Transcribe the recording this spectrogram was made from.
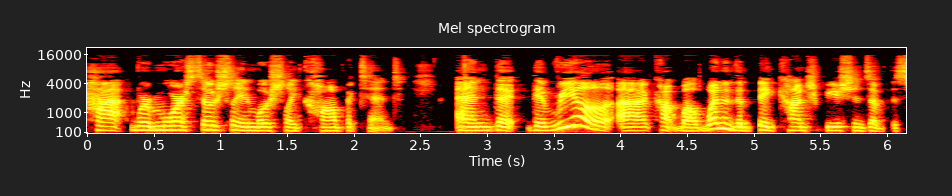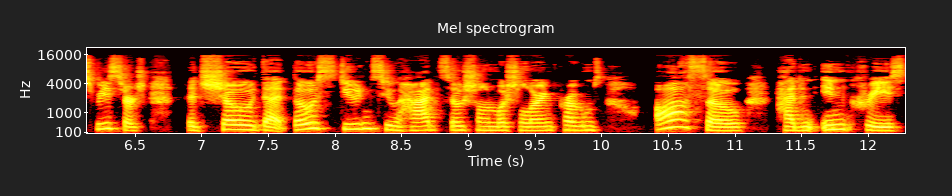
ha- were more socially and emotionally competent. And the, the real, uh, well, one of the big contributions of this research that showed that those students who had social and emotional learning programs also had an increase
